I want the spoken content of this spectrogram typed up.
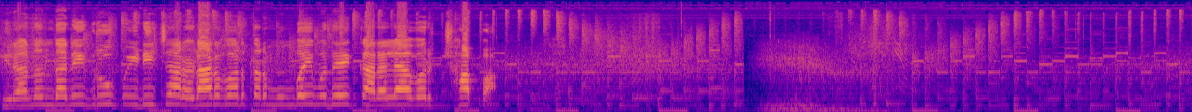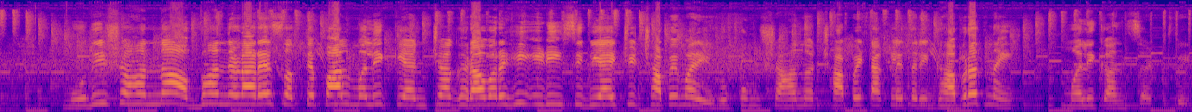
हिरानंदानी ग्रुप ईडीच्या रडारवर तर मुंबईमध्ये कार्यालयावर छापा. मोदी शहांना आव्हान देणारे सत्यपाल मलिक यांच्या घरावरही ईडी सीबीआयची छापेमारी. हुकुम शहानं छापे टाकले तरी घाबरत नाही मलिकांचं ट्विट.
